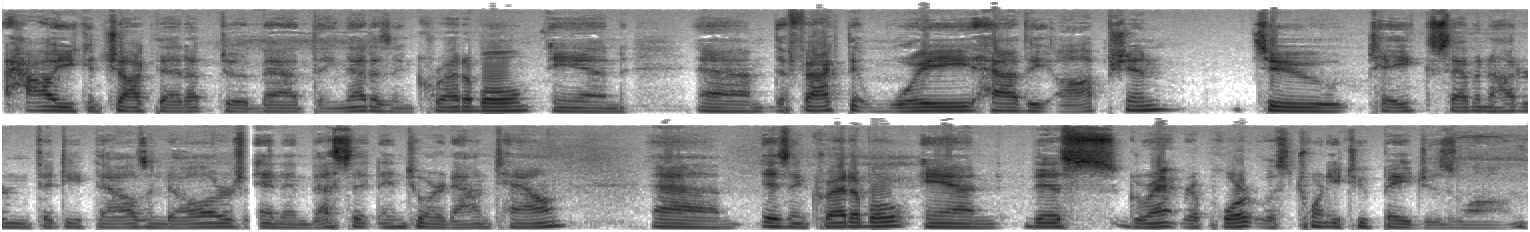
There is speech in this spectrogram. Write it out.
how you can chalk that up to a bad thing. That is incredible, and um, the fact that we have the option to take seven hundred and fifty thousand dollars and invest it into our downtown um, is incredible. And this grant report was twenty two pages long,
